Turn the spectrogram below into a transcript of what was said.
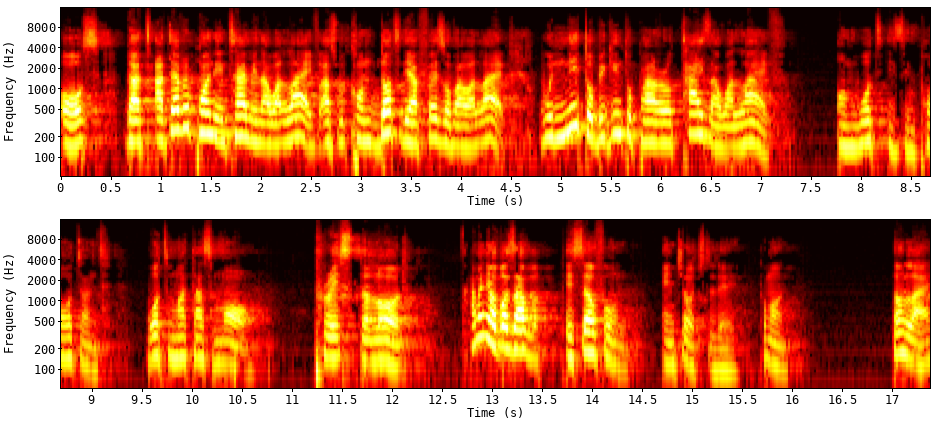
us that at every point in time in our life, as we conduct the affairs of our life, we need to begin to prioritize our life on what is important, what matters more. Praise the Lord. How many of us have a cell phone in church today? Come on. Don't lie.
